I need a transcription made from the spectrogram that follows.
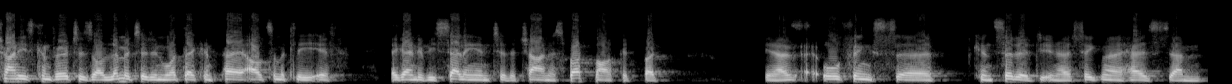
Chinese converters are limited in what they can pay ultimately if they're going to be selling into the China spot market. But you know, all things uh, considered, you know, Sigma has um,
